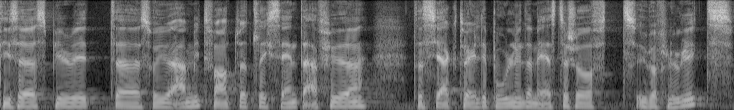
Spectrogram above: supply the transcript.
Dieser Spirit äh, soll ja auch mitverantwortlich sein dafür, dass sie aktuell die Bullen in der Meisterschaft überflügelt.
